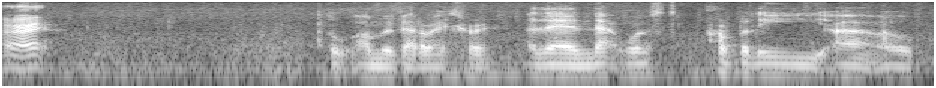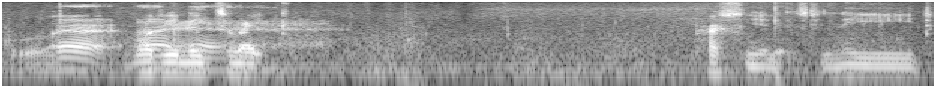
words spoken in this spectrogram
All right. Oh, I'll move that away, sorry. And then that one's probably. Uh, oh, Uh, what do you need to uh, make processing units? You need.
